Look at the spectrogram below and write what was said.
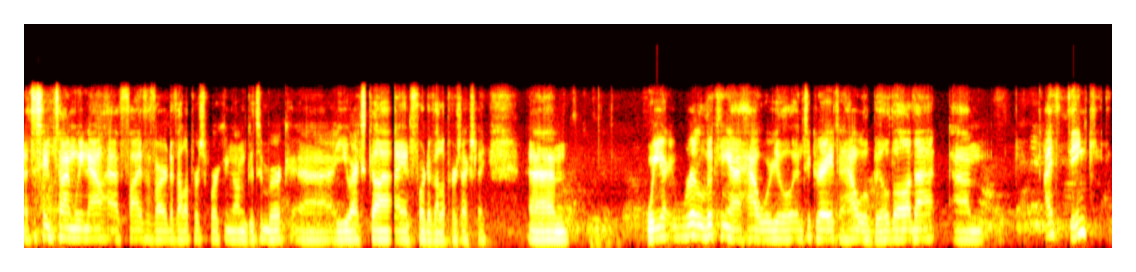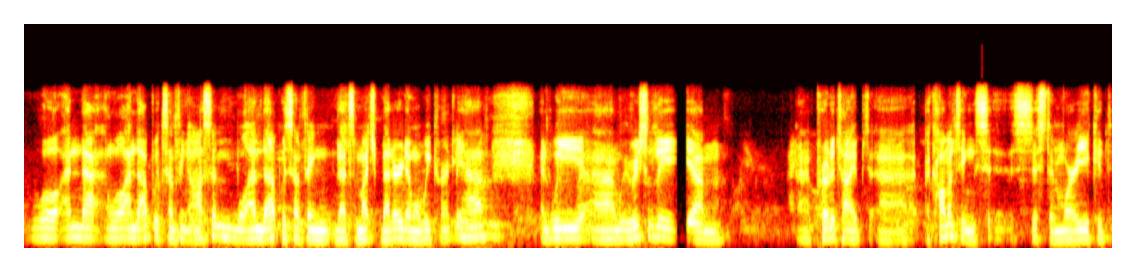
at the same time, we now have five of our developers working on Gutenberg, uh, a UX guy and four developers actually. Um, we are we're looking at how we'll integrate and how we'll build all of that. Um, I think we'll end up we'll end up with something awesome. We'll end up with something that's much better than what we currently have. And we uh, we recently um, uh, prototyped uh, a commenting s- system where you could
